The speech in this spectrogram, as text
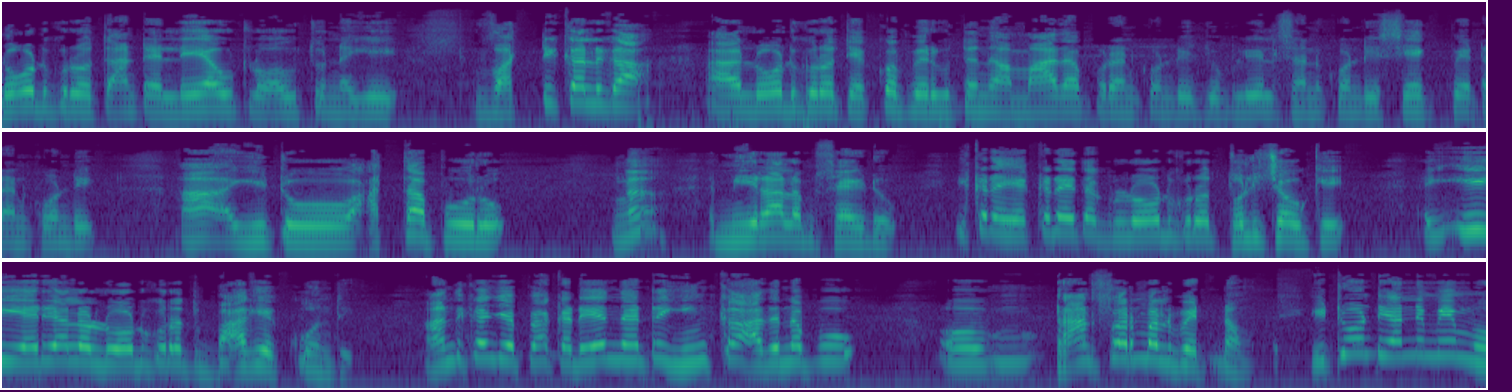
లోడ్ గ్రోత్ అంటే లేఅవుట్లు అవుతున్నాయి వర్టికల్గా లోడ్ గ్రోత్ ఎక్కువ పెరుగుతుంది. ఆ మాదాపూర్ అనుకోండి జుబ్లీల్స్ అనుకోండి షేక్పేట్ అనుకోండి ఇటు అత్తాపూరు మీరాలం సైడు. ఇక్కడ ఎక్కడైతే లోడ్ గ్రోత్ తొలిచౌకి ఈ ఏరియాలో లోడ్ గ్రోత్ బాగా ఎక్కువ ఉంది. అందుకని చెప్పి అక్కడ ఏంటంటే ఇంకా అదనపు ట్రాన్స్ఫార్మర్లు పెట్టినాము ఇటువంటివన్నీ మేము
